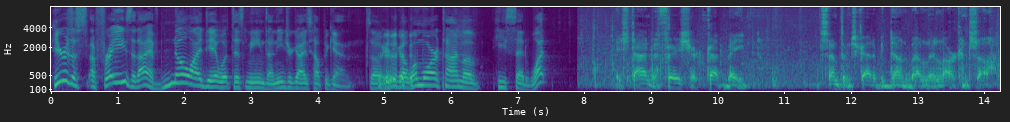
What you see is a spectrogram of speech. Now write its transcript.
Here's a phrase that I have no idea what this means. I need your guys' help again. So here we go. One more time of he said what? It's time to fish or cut bait. Something's got to be done about little Arkansas.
